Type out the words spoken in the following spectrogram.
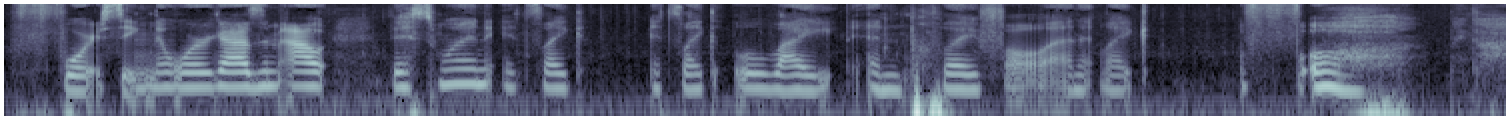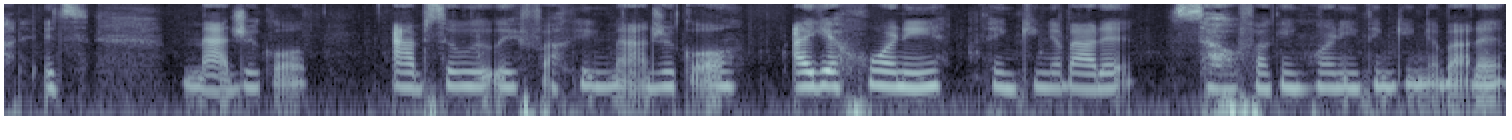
forcing the orgasm out, this one it's like it's like light and playful and it like oh my god, it's magical. Absolutely fucking magical. I get horny thinking about it. So fucking horny thinking about it.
